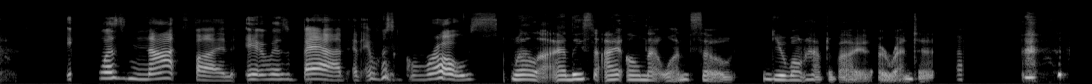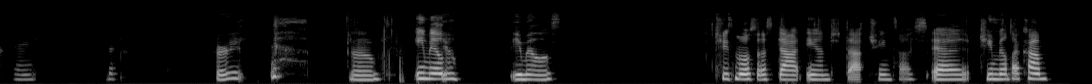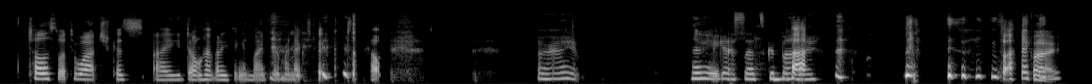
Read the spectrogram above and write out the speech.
It was not fun. It was bad and it was gross. Well, at least I own that one, so you won't have to buy it or rent it. Okay. All right. Um, Email Yeah. email us. Chismosas dot and dot chainsaws at gmail.com. Tell us what to watch because I don't have anything in mind for my next pick. Help. All right. All I guess that's goodbye. Bye. Bye.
